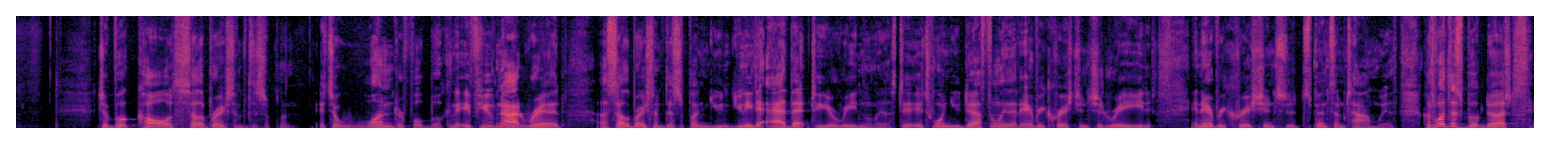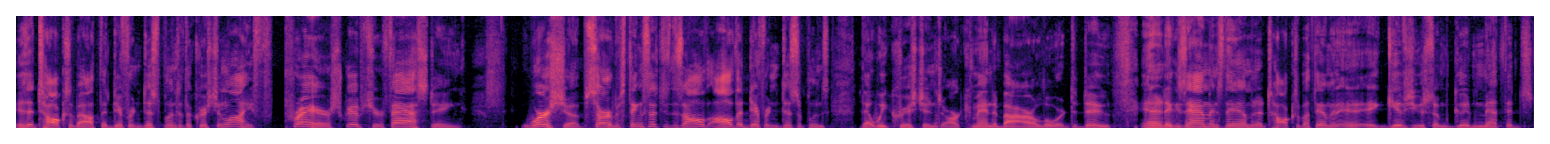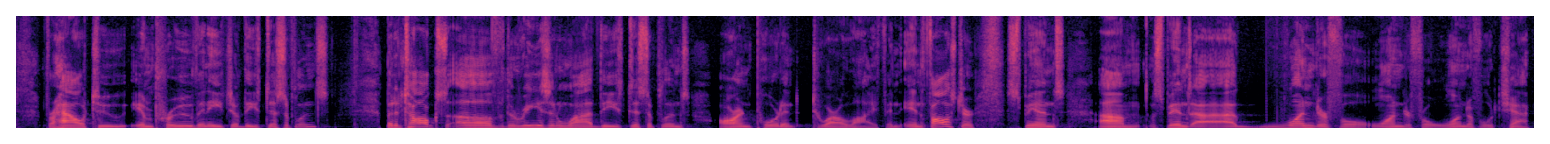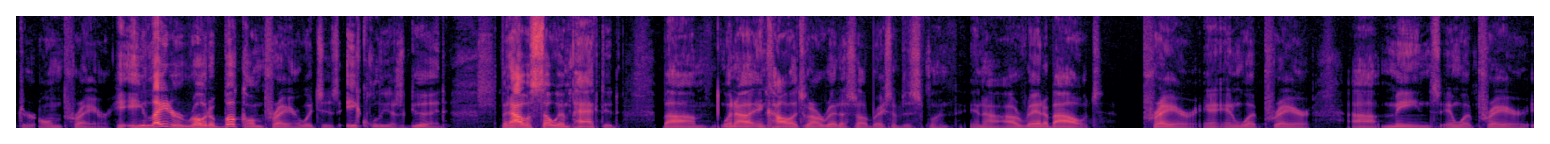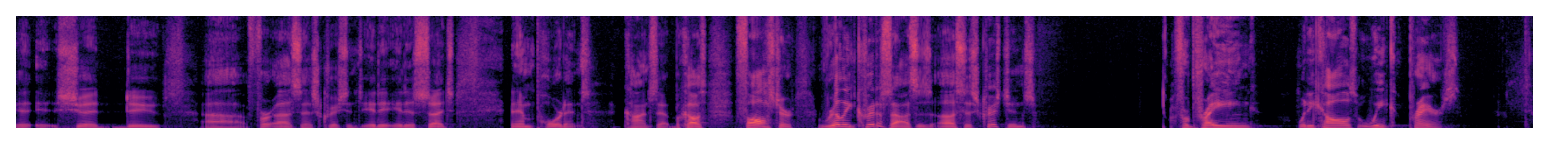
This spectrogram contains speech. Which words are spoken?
It's a book called Celebration of Discipline. It's a wonderful book. And if you've not read A Celebration of Discipline, you, you need to add that to your reading list. It, it's one you definitely, that every Christian should read and every Christian should spend some time with. Because what this book does is it talks about the different disciplines of the Christian life prayer, scripture, fasting, worship, service, things such as this, all, all the different disciplines that we Christians are commanded by our Lord to do. And it examines them and it talks about them and it gives you some good methods for how to improve in each of these disciplines. But it talks of the reason why these disciplines are important to our life. And, and Foster spends, um, spends a, a, wonderful, wonderful, wonderful chapter on prayer. He, he later wrote a book on prayer, which is equally as good. But I was so impacted by, um, when I in college when I read a celebration of discipline, and I, I read about prayer and, and what prayer uh, means and what prayer it, it should do uh, for us as Christians. It, it is such an important concept because Foster really criticizes us as Christians for praying what he calls weak prayers.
